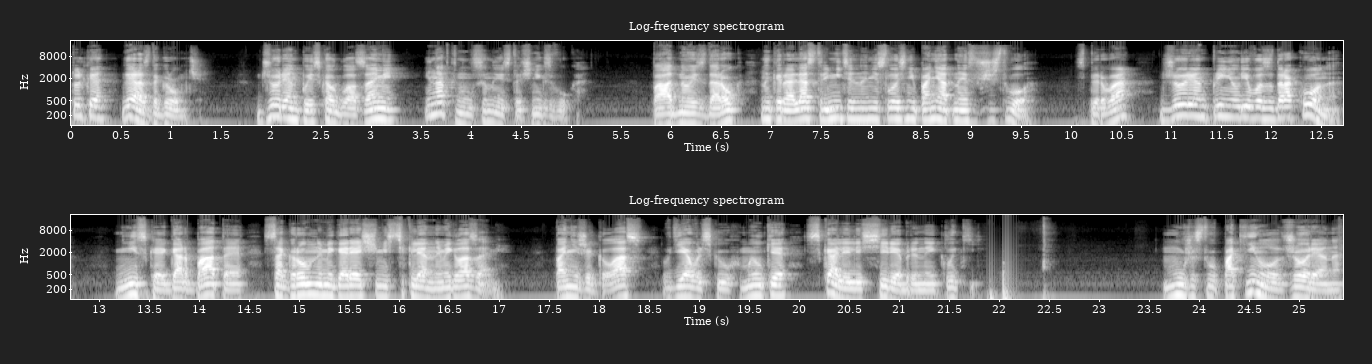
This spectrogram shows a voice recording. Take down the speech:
Только гораздо громче. Джориан поискал глазами и наткнулся на источник звука. По одной из дорог на короля стремительно неслось непонятное существо. Сперва Джориан принял его за дракона. Низкое, горбатое, с огромными горящими стеклянными глазами. Пониже глаз, в дьявольской ухмылке, скалились серебряные клыки. Мужество покинуло Джориана,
